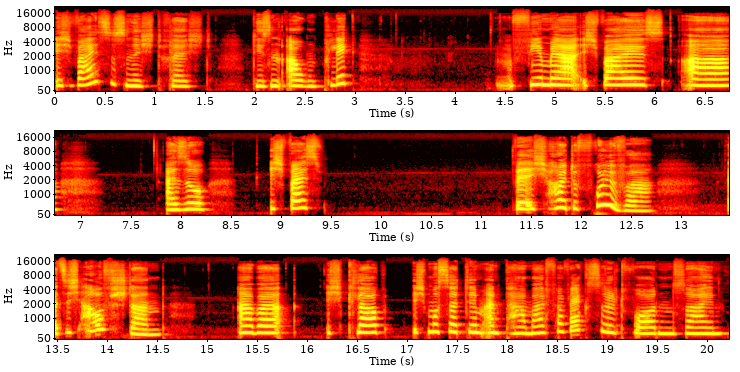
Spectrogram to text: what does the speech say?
ich weiß es nicht recht. Diesen Augenblick. Vielmehr, ich weiß. Äh, also, ich weiß, wer ich heute früh war, als ich aufstand. Aber ich glaube, ich muss seitdem ein paar Mal verwechselt worden sein.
